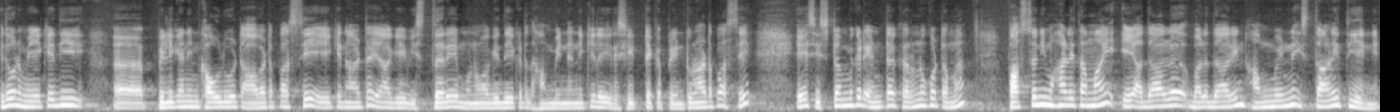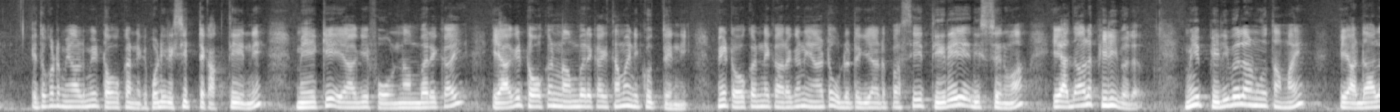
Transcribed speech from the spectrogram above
එතකොට මේකෙදි පිළිගැනීම් කවුලුවට ආවට පස්සේ ඒ කෙනාට එයාගේ විස්තරේ මොන වගේ දෙයකටද හම්බෙන්නේ නැහැ කියලා ඒ රිසිට් එක print වුණාට පස්සේ ඒ සිස්ටම් එකට එන්ටර් කරනකොටම පස්වෙනි මහලේ තමයි ඒ අදාළ බලධාරීන් හම් වෙන්න ස්ථානේ තියෙන්නේ. එතකොට මෙයාට මේ ටෝකන් එක පොඩි රිසිට් එකක් තියෙන්නේ. මේකේ එයාගේ ෆෝන් නම්බර එකයි එයාගේ ටෝකන් නම්බර එකයි තමයි නිකුත් වෙන්නේ. මේ ටෝකන් එක අරගෙන එයාට උඩට ගියාට පස්සේ තිරේ දිස් වෙනවා. ඒ අදාළ පිළිවෙල. මේ පිළිවෙල අනුව තමයි ඒ අඩාල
